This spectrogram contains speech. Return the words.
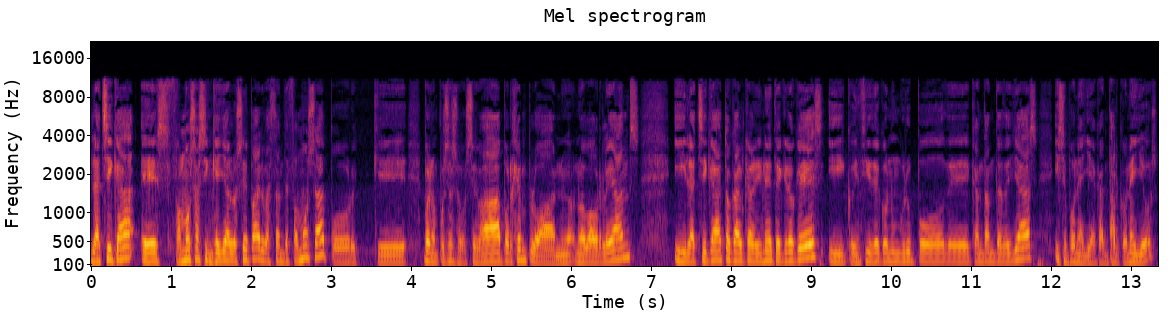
La chica es famosa sin que ella lo sepa, es bastante famosa porque, bueno, pues eso, se va, por ejemplo, a Nueva Orleans y la chica toca el clarinete, creo que es, y coincide con un grupo de cantantes de jazz y se pone allí a cantar con ellos.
